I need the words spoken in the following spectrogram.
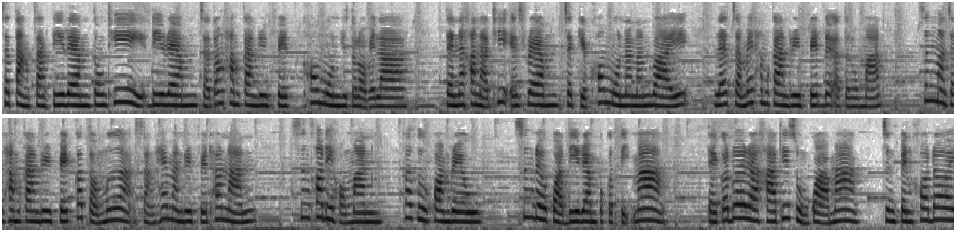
จะต่างจาก DRAM ตรงที่ DRAM จะต้องทำการ refresh ข้อมูลอยู่ตลอดเวลา แต่ในขณะที่ SRAM จะเก็บข้อมูลนั้นๆไว้ และจะไม่ทำการ refresh โดยอัตโนมัติ ซึ่งมันจะทำการ refresh ก็ต่อเมื่อสั่งให้มัน refresh เท่านั้น ซึ่งข้อดีของมันก็คือความเร็ว ซึ่งเร็วกว่า DRAM ปกติมาก แต่ก็ด้วยราคาที่สูงกว่ามาก จึงเป็นข้อด้อย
